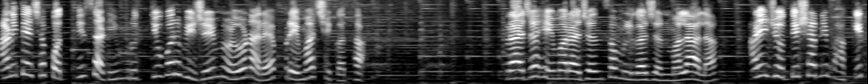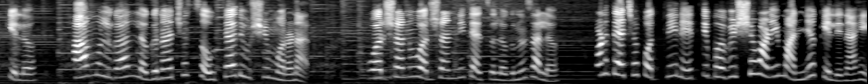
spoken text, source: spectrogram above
आणि त्याच्या पत्नीसाठी मृत्यूवर विजय मिळवणाऱ्या प्रेमाची कथा. राजा हेमराजांचा मुलगा जन्माला आला आणि ज्योतिषांनी भाकीत केलं हा मुलगा लग्नाच्या चौथ्या दिवशी मरणार. वर्षानुवर्षांनी त्याचं लग्न झालं पण त्याच्या पत्नीने ती भविष्यवाणी मान्य केली नाही.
